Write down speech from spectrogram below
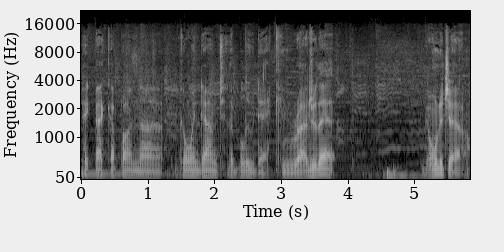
pick back up on uh, going down to the blue deck. Roger that. Going to chow.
